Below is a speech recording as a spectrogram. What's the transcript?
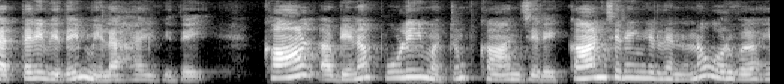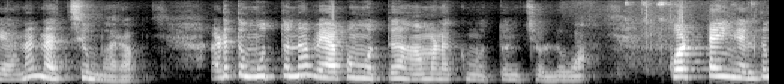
கத்தரி விதை மிளகாய் விதை. கால் அப்படின்னா புளி மற்றும் காஞ்சிரை. காஞ்சிரைங்கிறது என்னென்னா ஒரு வகையான நச்சு மரம். அடுத்து முத்துனா வேப்ப முத்து ஆமணக்கு முத்துன்னு சொல்லுவோம். கொட்டைங்கிறது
